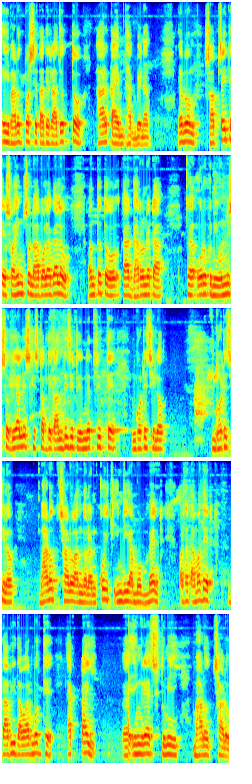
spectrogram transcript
এই ভারতবর্ষে তাদের রাজত্ব আর কায়েম থাকবে না। এবং সবচাইতে সহিংস না বলা গেলেও অন্তত তার ধারণাটা ওরকমই উনিশশো বিয়াল্লিশ খ্রিস্টাব্দে গান্ধীজির নেতৃত্বে ঘটেছিল ঘটেছিল। ভারত ছাড়ো আন্দোলন কুইট ইন্ডিয়া মুভমেন্ট অর্থাৎ আমাদের দাবি দাওয়ার মধ্যে একটাই ইংরেজ, তুমি ভারত ছাড়ো।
